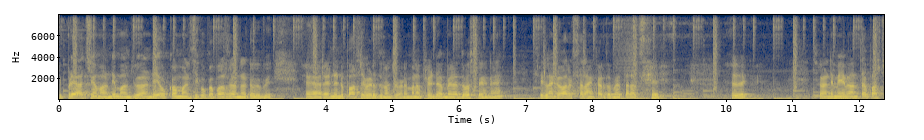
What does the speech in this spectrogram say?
ఇప్పుడే వచ్చామండి మనం చూడండి ఒక్క మనిషికి ఒక పార్సల్ అన్నట్టు రెండు రెండు పార్సల్ పెడుతున్నాం చూడండి. మన ఫ్రెండ్ మేర దోస్త్ శ్రీలంక వాళ్ళకి సలాం కడతాం మీ తరఫ్ సే చూడండి మేము అంతా ఫస్ట్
